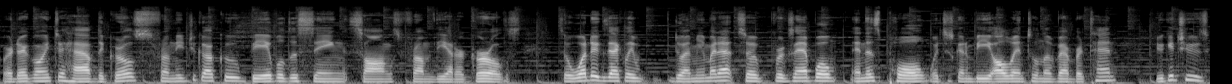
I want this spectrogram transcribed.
where they're going to have the girls from Nijigaku be able to sing songs from the other girls. So what exactly do I mean by that? So for example, in this poll, which is going to be all the way until November 10, you can choose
